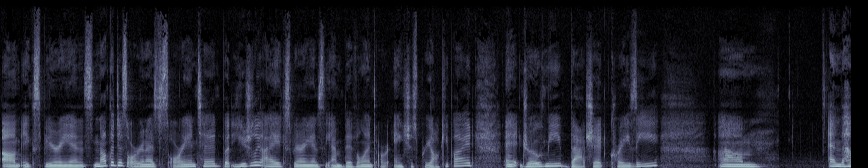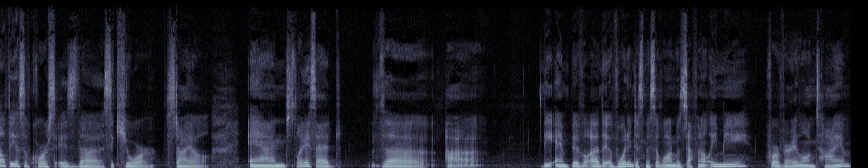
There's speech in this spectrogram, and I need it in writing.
um, experience not the disorganized, disoriented, but usually I experience the ambivalent or anxious, preoccupied, and it drove me batshit crazy. Um, and the healthiest, of course, is the secure style. And like I said, the uh, the ambivalent, uh, the avoidant, dismissive one was definitely me for a very long time,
